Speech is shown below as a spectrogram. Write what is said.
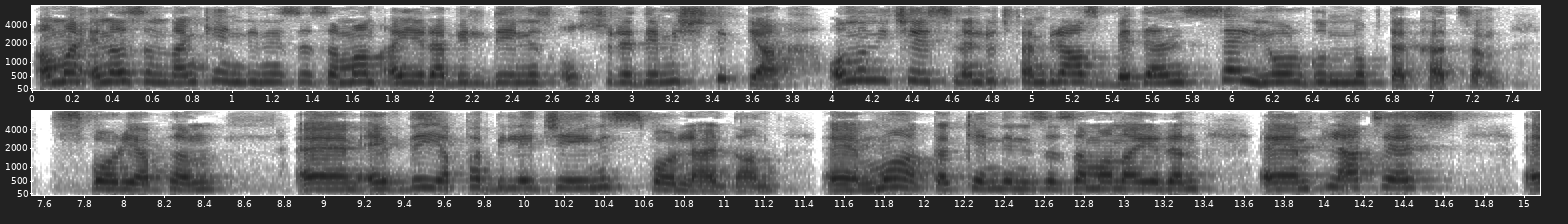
ama en azından kendinize zaman ayırabildiğiniz o süre demiştik ya onun içerisine lütfen biraz bedensel yorgunluk da katın. Spor yapın. Evde yapabileceğiniz sporlardan e, muhakkak kendinize zaman ayırın. E, pilates, e,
